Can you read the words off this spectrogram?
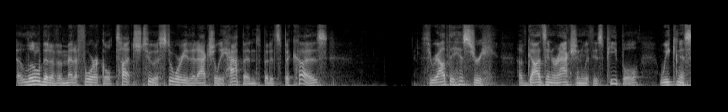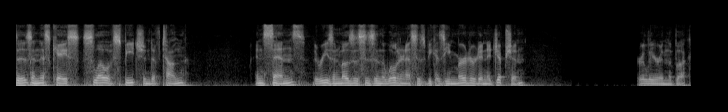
a, little bit of a metaphorical touch to a story that actually happened, but it's because throughout the history of God's interaction with his people, weaknesses, in this case, slow of speech and of tongue, and sins. The reason Moses is in the wilderness is because he murdered an Egyptian earlier in the book.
